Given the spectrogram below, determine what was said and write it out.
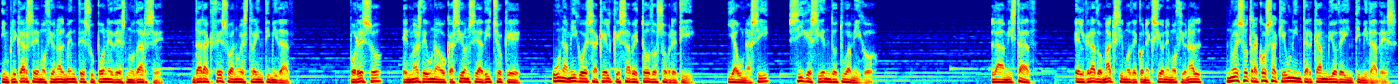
Implicarse emocionalmente supone desnudarse, dar acceso a nuestra intimidad. Por eso, en más de una ocasión se ha dicho que un amigo es aquel que sabe todo sobre ti, y aún así sigue siendo tu amigo. La amistad, el grado máximo de conexión emocional no es otra cosa que un intercambio de intimidades.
